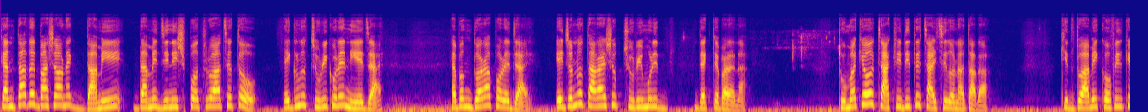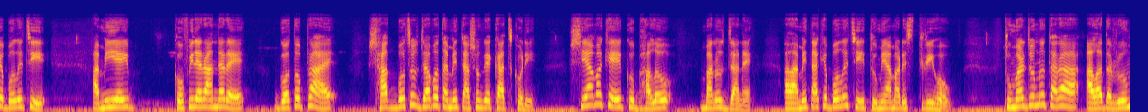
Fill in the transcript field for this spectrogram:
কারণ তাদের বাসা অনেক দামি দামি জিনিসপত্র আছে তো। এগুলো চুরি করে নিয়ে যায় এবং ধরা পড়ে যায়। এই জন্য তারা এসব চুরিমুড়ি দেখতে পারে না। তোমাকেও চাকরি দিতে চাইছিল না তারা। কিন্তু আমি কফিলকে বলেছি, আমি এই কফিলের আন্ডারে গত প্রায় সাত বছর যাবৎ আমি তার সঙ্গে কাজ করি। সে আমাকে খুব ভালো মানুষ জানে আর আমি তাকে বলেছি, তুমি আমার স্ত্রী হও। তোমার জন্য তারা আলাদা রুম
